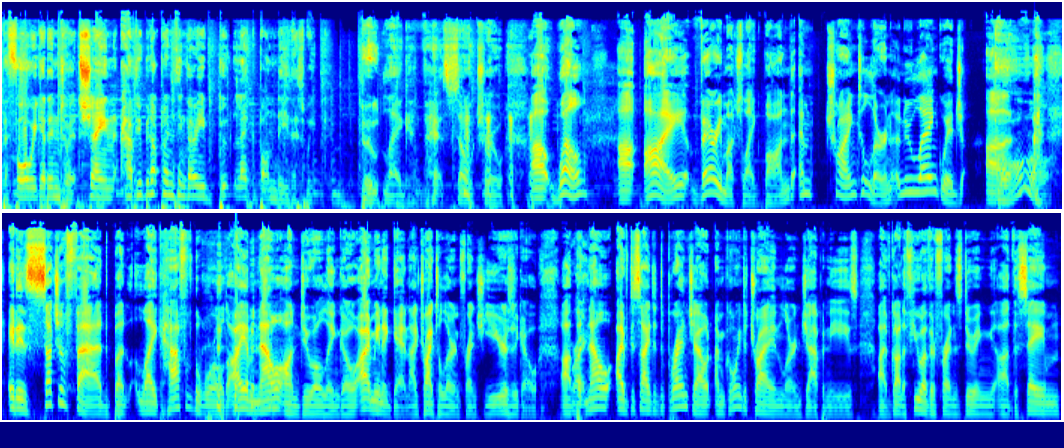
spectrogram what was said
Before we get into it, Shane, have you been up to anything very bootleg Bondy this week? Bootleg. That's so true. uh, well, uh, I, very much like Bond, am trying to learn a new language. Uh, Oh. It is such a fad, but like half of the world, I am now on Duolingo. I mean, again, I tried to learn French years ago, uh, but now I've decided to branch out. I'm going to try and learn Japanese. I've got a few other friends doing uh, the same,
